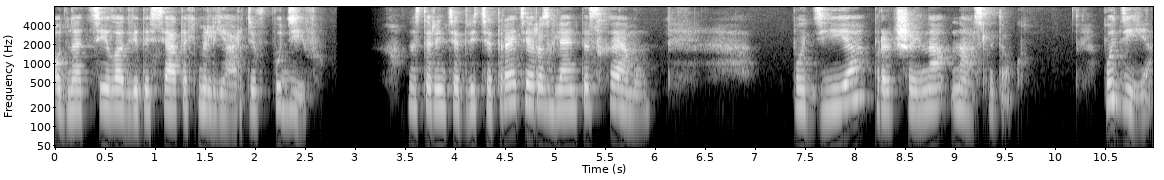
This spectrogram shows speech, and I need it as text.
1,2 мільярдів пудів. На сторінці 203 розгляньте схему. Подія, причина, наслідок. Подія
